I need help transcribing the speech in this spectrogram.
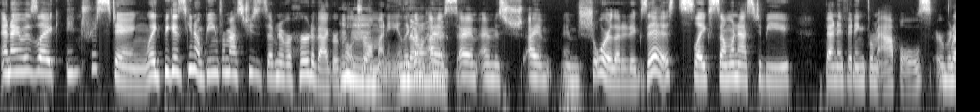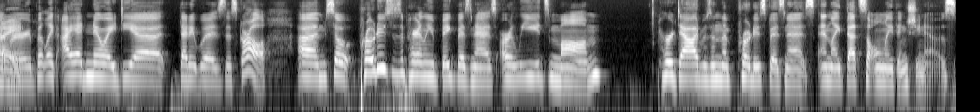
And I was like, interesting. Like, because, you know, being from Massachusetts, I've never heard of agricultural Mhm. money. Like, No, I'm, I. I'm, I'm, I am sure that it exists. Like, someone has to be benefiting from apples or whatever. But like, I had no idea that it was this girl. Um, so produce is apparently a big business. Our lead's mom, her dad was in the produce business, and like that's the only thing she knows.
